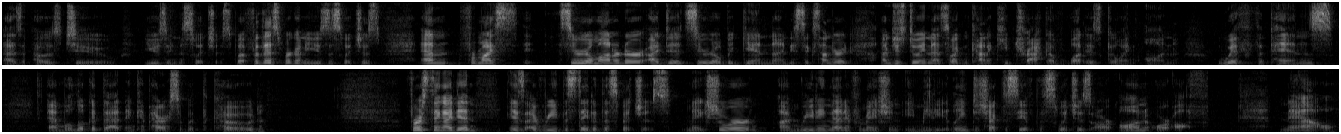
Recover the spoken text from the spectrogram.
as opposed to using the switches. But for this, we're going to use the switches. And for my serial monitor, I did serial begin 9600. I'm just doing that so I can kind of keep track of what is going on with the pins. And we'll look at that in comparison with the code. First thing I did is I read the state of the switches. Make sure I'm reading that information immediately to check to see if the switches are on or off. Now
